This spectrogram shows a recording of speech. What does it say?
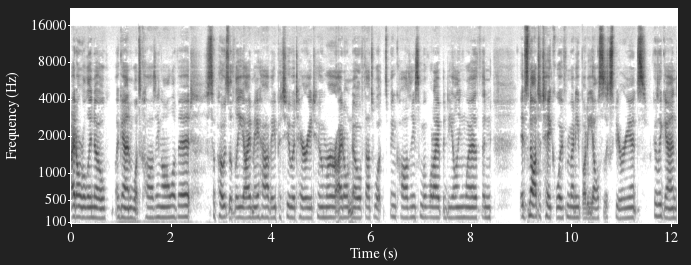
I don't really know, again, what's causing all of it. Supposedly, I may have a pituitary tumor. I don't know if that's what's been causing some of what I've been dealing with. And it's not to take away from anybody else's experience because again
